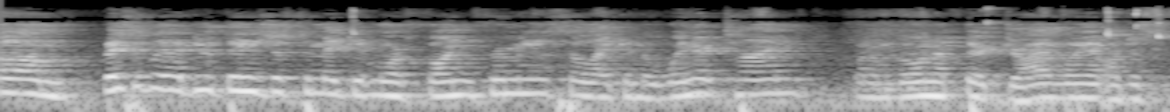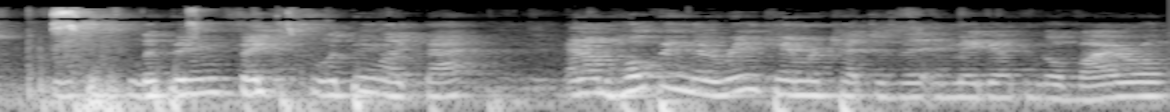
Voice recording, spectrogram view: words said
um, basically, I do things just to make it more fun for me. So, like in the winter time, when I'm going up their driveway, I'll just be slipping, fake slipping like that. And I'm hoping their ring camera catches it and maybe I can go viral.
